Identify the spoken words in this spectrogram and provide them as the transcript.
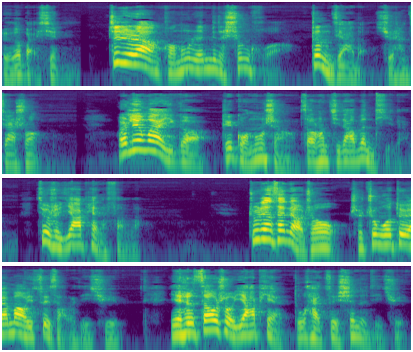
掠夺百姓，这就让广东人民的生活更加的雪上加霜。而另外一个给广东省造成极大问题的，就是鸦片的泛滥。珠江三角洲是中国对外贸易最早的地区，也是遭受鸦片毒害最深的地区。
